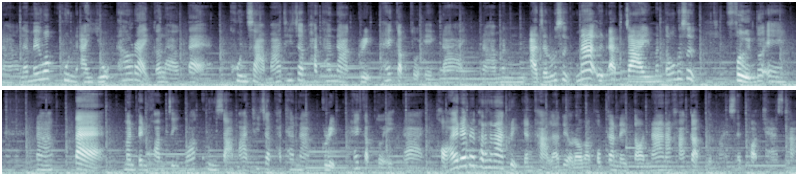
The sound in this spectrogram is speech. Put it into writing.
นะและไม่ว่าคุณอายุเท่าไหร่ก็แล้วแต่คุณสามารถที่จะพัฒนากริดให้กับตัวเองได้นะมันอาจจะรู้สึกน่าอึดอัดใจ มันต้องรู้สึกฝืนตัวเองนะแต่ มันเป็นความจริงว่าคุณสามารถที่จะพัฒนากริดให้กับตัวเองได้ ขอให้ได้ไปพัฒนากริดกันค่ะ แล้วเดี๋ยวเรามาพบกันในตอนหน้านะคะ กับ The Mindset Podcast ค่ะ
